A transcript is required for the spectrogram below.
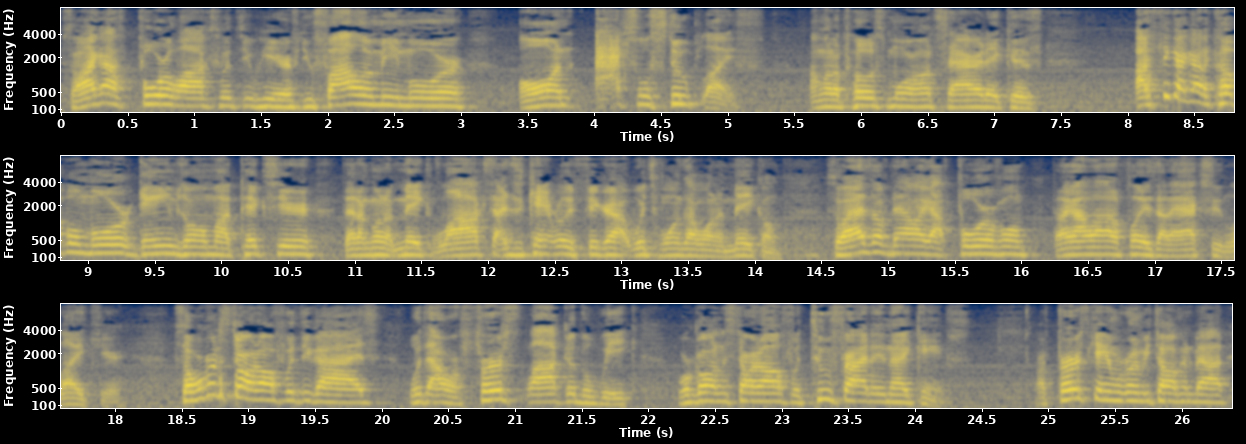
So I got four locks with you here. If you follow me more on actual Stoop Life, I'm to post more on Saturday because I think I got a couple more games on my picks here that I'm going to make locks. I just can't really figure out which ones I want to make them. So as of now, I got four of them, but I got a lot of plays that I actually like here. So we're going to start off with you guys with our first lock of the week. We're going to start off with two Friday night games. Our first game we're going to be talking about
